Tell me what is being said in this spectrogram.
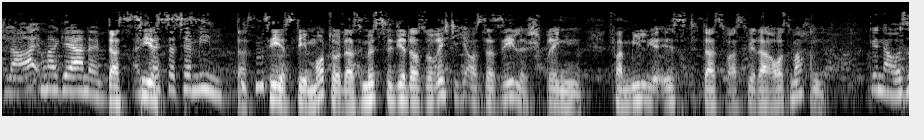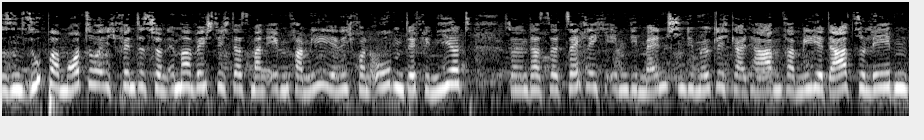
Klar, immer gerne. Das, Ein CS Termin. das CSD-Motto, das müsste dir doch so richtig aus der Seele springen. Familie ist das, was wir daraus machen. Genau, es ist ein super Motto. Ich finde es schon immer wichtig, dass man eben Familie nicht von oben definiert, sondern dass tatsächlich eben die Menschen die Möglichkeit haben, Familie da zu leben,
